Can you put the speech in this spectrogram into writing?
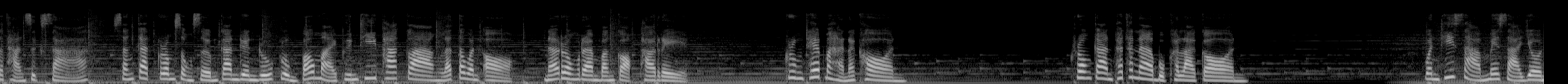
สถานศึกษา สังกัดกรมส่งเสริมการเรียนรู้กลุ่มเป้าหมายพื้นที่ภาคกลางและตะวันออก ณ โรงแรมบางกอกพาเรตกรุงเทพมหานคร โครงการพัฒนาบุคลากร วันที่ 3 เมษายน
